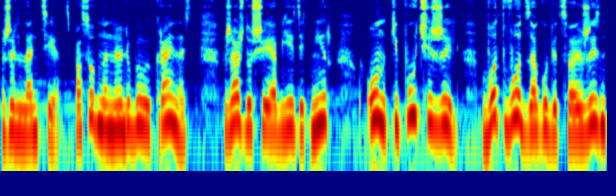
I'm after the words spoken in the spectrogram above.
Жильланте, способный на любую крайность, жаждущий объездить мир, он, кипучий жиль, вот-вот загубит свою жизнь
